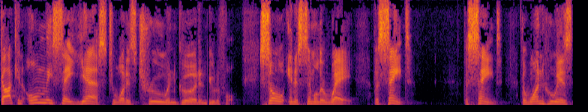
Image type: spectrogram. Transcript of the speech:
God can only say yes to what is true and good and beautiful. So, in a similar way, the saint, the saint, the one who is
